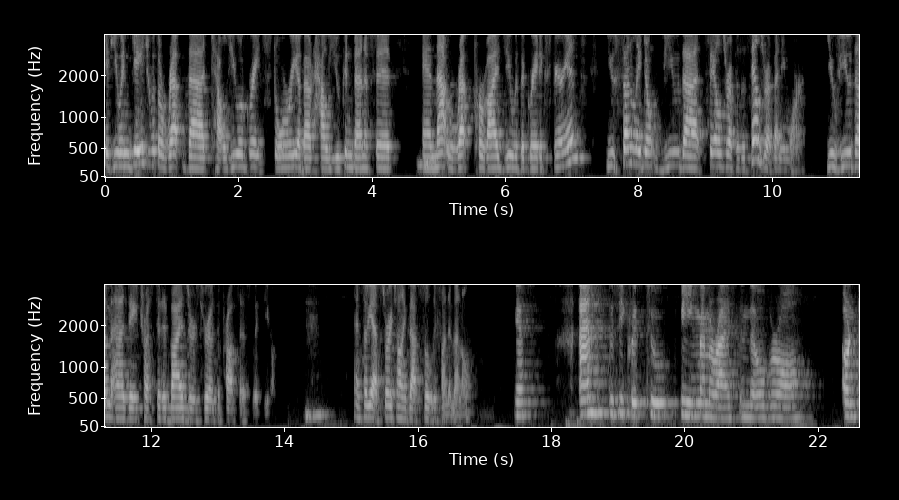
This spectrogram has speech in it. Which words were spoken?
if you engage with a rep that tells you a great story about how you can benefit mm-hmm. and that rep provides you with a great experience you suddenly don't view that sales rep as a sales rep anymore. You view them as a trusted advisor throughout the process with you. Mm-hmm. And so, yeah, storytelling is absolutely fundamental. Yes. And the secret to being memorized in the overall. And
